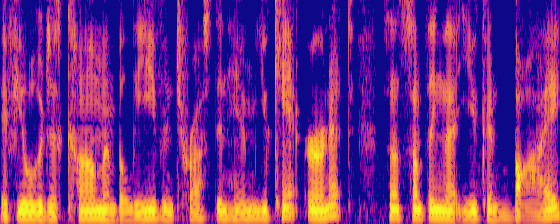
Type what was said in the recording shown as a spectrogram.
If you will just come and believe and trust in Him, you can't earn it. It's not something that you can buy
